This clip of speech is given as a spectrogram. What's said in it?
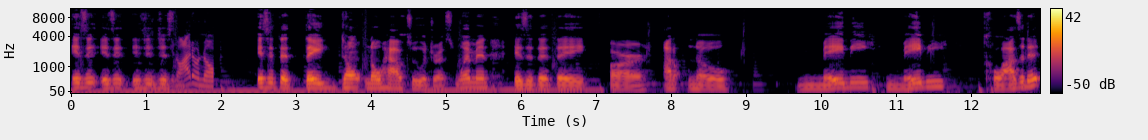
is it is it is it just You know, I don't know. is it that they don't know how to address women? Is it that they are I don't know maybe maybe closeted?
